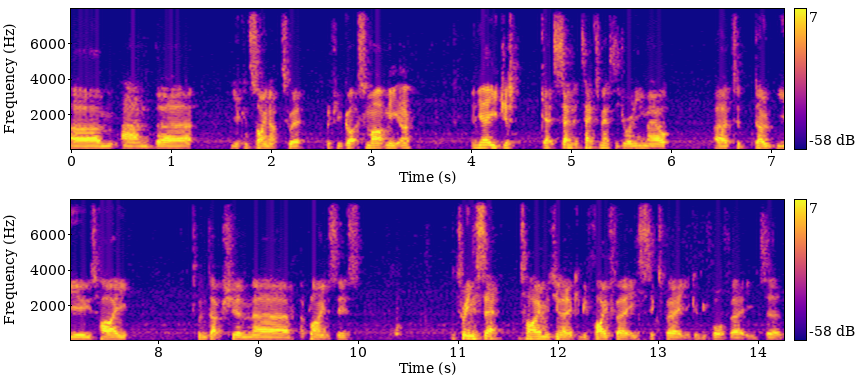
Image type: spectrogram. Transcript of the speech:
um, and uh, you can sign up to it if you've got a smart meter. And yeah, you just get sent a text message or an email uh, to don't use high induction uh, appliances between the set times. You know, it could be 5:30, 6:30, it could be 4:30 to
